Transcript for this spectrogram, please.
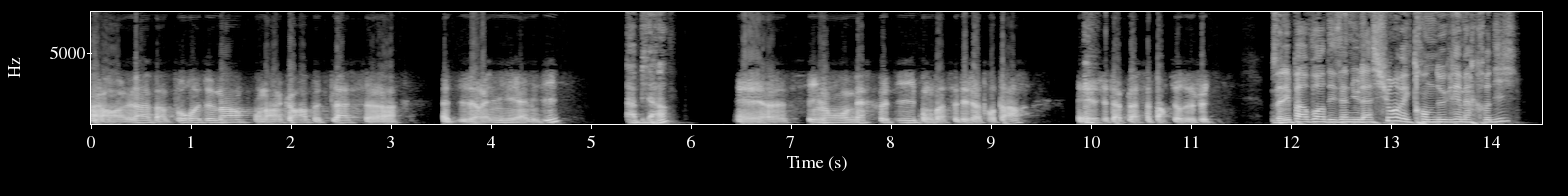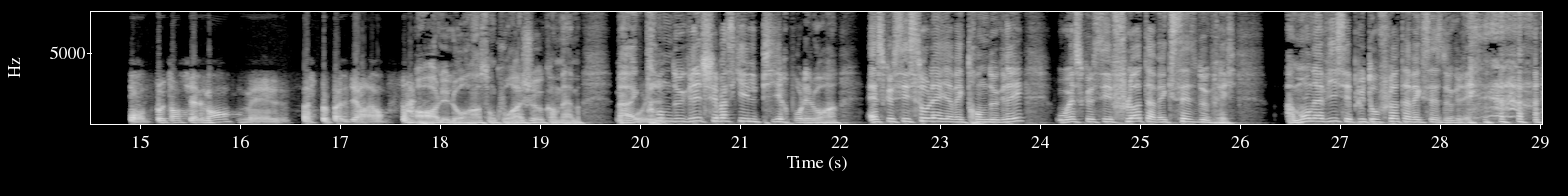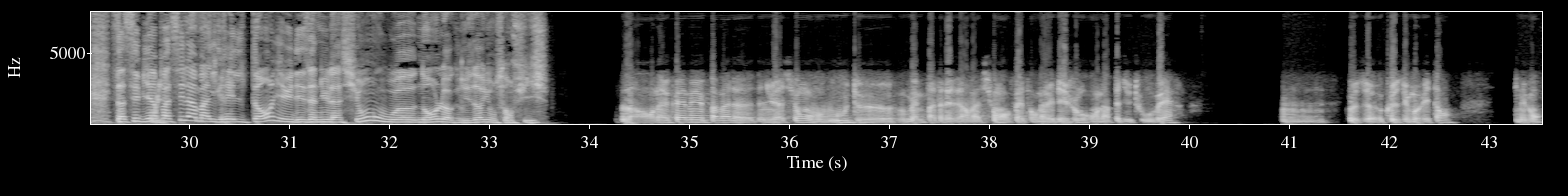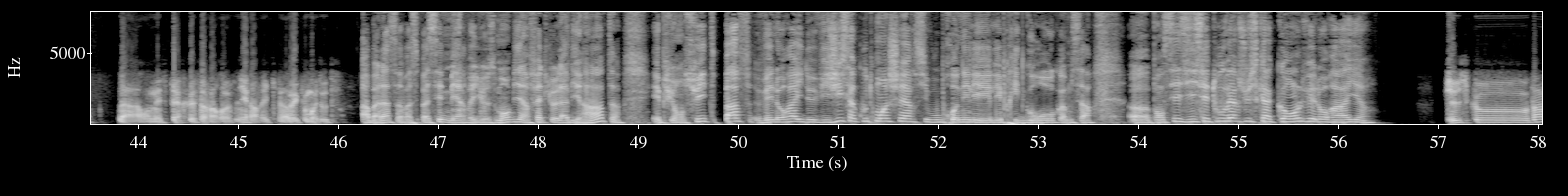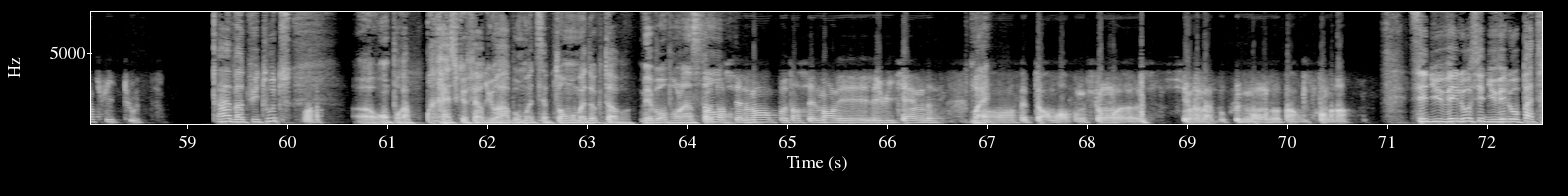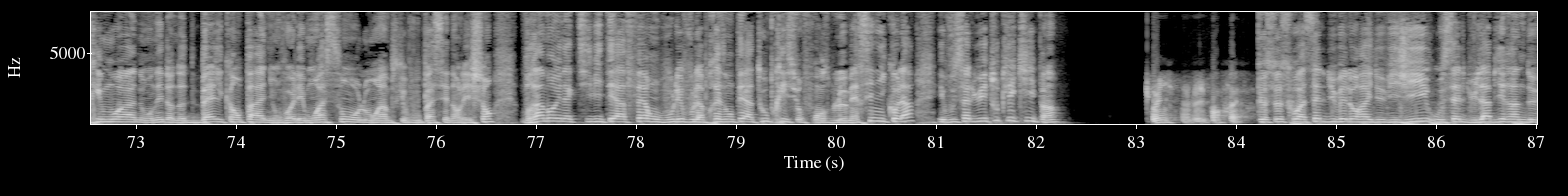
Alors là, ben, pour demain, on a encore un peu de place euh, à 10h30 et à midi. Ah bien. Et euh, sinon, mercredi, bon, bah, c'est déjà trop tard. Et j'ai de la place à partir de jeudi. Vous n'allez pas avoir des annulations avec 30 degrés mercredi? Bon, potentiellement, mais ça, je peux pas le dire à l'avance. Oh, les Lorrains sont courageux quand même. Mais avec Oui. 30 degrés, je sais pas ce qui est le pire pour les Lorrains. Est-ce que c'est soleil avec 30 degrés ou est-ce que c'est flotte avec 16 degrés? À mon avis, c'est plutôt flotte avec 16 degrés. Ça s'est bien Oui. passé là malgré le temps? Il y a eu des annulations ou euh, non, le grisaille, on s'en fiche? Non, on a quand même eu pas mal euh, d'annulations ou ou de, ou même pas de réservation. En fait, on avait des jours où on n'a pas du tout ouvert à cause, à cause du mauvais temps. Mais bon, là, on espère que ça va revenir avec avec le mois d'août. Ah bah là, ça va se passer merveilleusement bien. Faites le labyrinthe et puis ensuite, paf, vélorail de Vigie, ça coûte moins cher si vous prenez les, les prix de gros comme ça. Euh, Pensez-y, c'est ouvert jusqu'à quand le vélorail Jusqu'au 28 août. Ah, 28 août? Voilà. Euh, on pourra presque faire du rab au mois de septembre, au mois d'octobre. Mais bon, pour l'instant, Potentiellement, potentiellement les, les week-ends Ouais. en septembre, en fonction euh, si on a beaucoup de monde, ben, on prendra. C'est du vélo, c'est du vélo patrimoine. On est dans notre belle campagne. On voit les moissons au loin parce que vous passez dans les champs. Vraiment une activité à faire. On voulait vous la présenter à tout prix sur France Bleu. Merci Nicolas et vous saluez toute l'équipe, hein. Oui, je y penserai. que ce soit celle du vélo rail de Vigie ou celle du labyrinthe de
